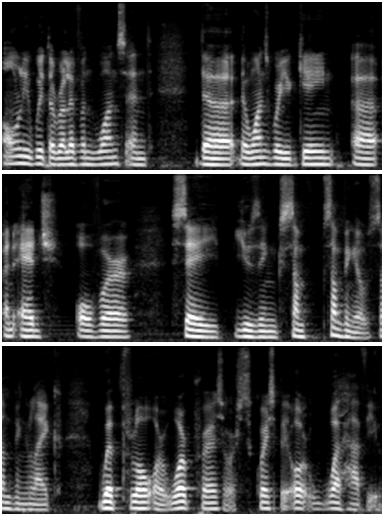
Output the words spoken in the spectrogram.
only with the relevant ones and the the ones where you gain uh, an edge over, say, using some something else, something like Webflow or WordPress or Squarespace or what have you.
